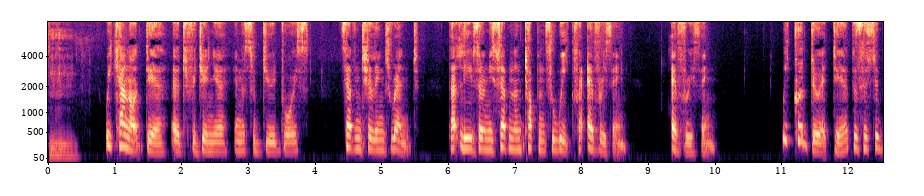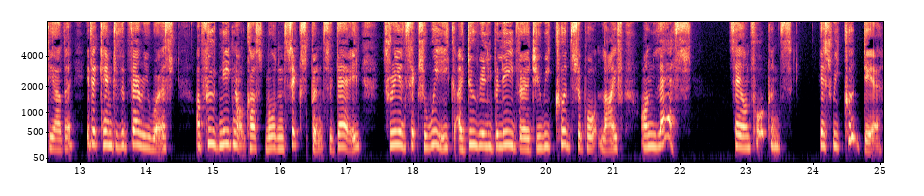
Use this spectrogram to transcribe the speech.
we cannot, dear, urged Virginia in a subdued voice. Seven shillings rent. That leaves only seven and twopence a week for everything. Everything. We could do it, dear, persisted the other. If it came to the very worst, our food need not cost more than sixpence a day. Three and six a week. I do really believe, Virgie, we could support life on less. Say on fourpence. Yes, we could, dear.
